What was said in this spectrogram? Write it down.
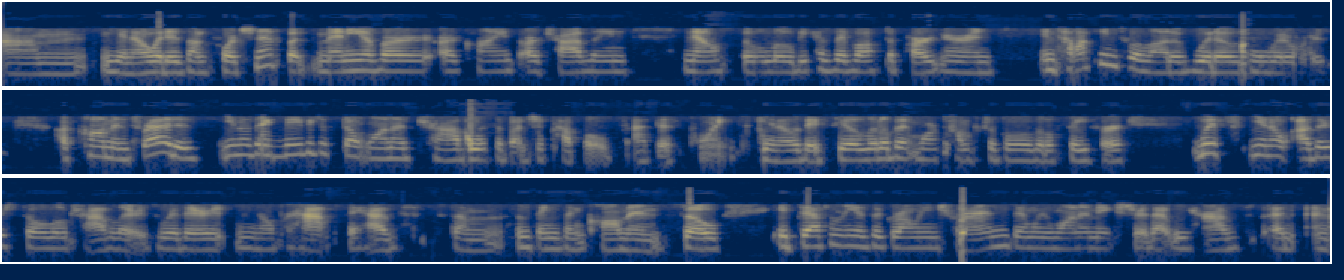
Um, you know, it is unfortunate, but many of our our clients are traveling now solo because they've lost a partner. And in talking to a lot of widows and widowers, a common thread is, you know, they maybe just don't want to travel with a bunch of couples at this point. You know, they feel a little bit more comfortable, a little safer with you know other solo travelers where they're you know perhaps they have some some things in common so it definitely is a growing trend and we want to make sure that we have an, an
